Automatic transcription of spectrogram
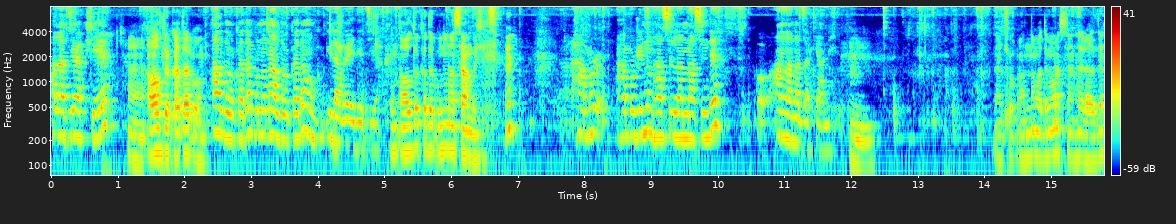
alacak şeye Ha, aldığı kadar un. aldığı kadar bunun aldığı kadar un ilave edecek. Bunun aldığı kadar unu nasıl anlayacağız? Hamur hamurunun hazırlanmasında anlanacak yani. Hmm. Ben çok anlamadım ama sen herhalde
